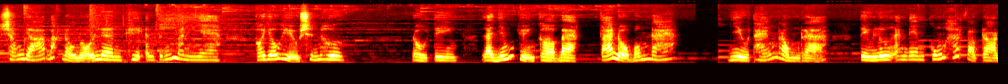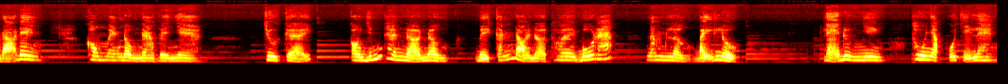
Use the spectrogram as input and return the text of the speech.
Sóng gió bắt đầu nổi lên khi anh tính manh nha, có dấu hiệu sinh hư. Đầu tiên là dính chuyện cờ bạc, cá độ bóng đá. Nhiều tháng ròng rã, tiền lương anh đem cúng hết vào trò đỏ đen, không mang đồng nào về nhà. Chưa kể, còn dính thêm nợ nần, bị cánh đòi nợ thuê bố ráp, năm lần bảy lượt. Lẽ đương nhiên thu nhập của chị Lan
